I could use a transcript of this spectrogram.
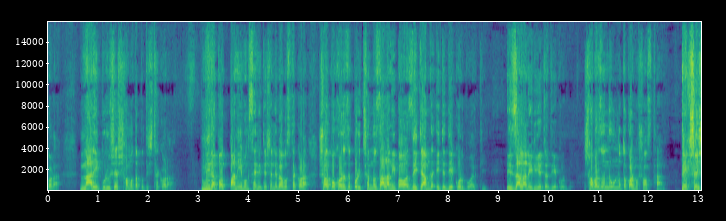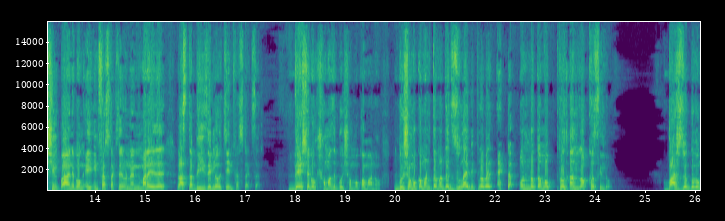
করা। নারী পুরুষের সমতা প্রতিষ্ঠা করা। নিরাপদ পানি এবং স্যানিটেশনের ব্যবস্থা করা। স্বল্প খরচে পরিচ্ছন্ন জ্বালানি পাওয়া যেটা আমরা এটা দিয়ে করব আর কি। এই জ্বালানির এটা দিয়ে করব। সবার জন্য উন্নত কর্মসংস্থান, টেকসই শিল্পায়ন এবং এই ইনফ্রাস্ট্রাকচার উন্নয়ন মানে রাস্তা বীজ এগুলো হচ্ছে ইনফ্রাস্ট্রাকচার দেশ এবং সমাজে বৈষম্য কমানো। বৈষম্য কমানো তো আমাদের জুলাই বিপ্লবের একটা অন্যতম প্রধান লক্ষ্য ছিল। বাসযোগ্য এবং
